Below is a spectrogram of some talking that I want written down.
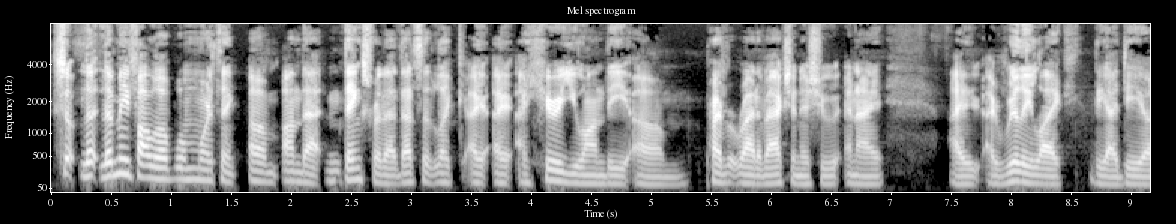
So let, let me follow up one more thing um, on that, and thanks for that. That's a, like I, I, I hear you on the um, private right of action issue, and I, I I really like the idea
